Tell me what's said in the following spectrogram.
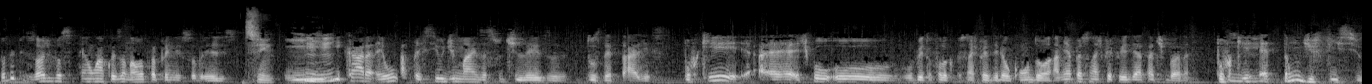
Todo episódio você tem alguma coisa nova pra aprender sobre eles. Sim. E, Uhum. e, cara, eu aprecio demais a sutileza dos detalhes. Porque, é, tipo, o, o Victor falou que o personagem preferido é o Kondo. A minha personagem preferida é a Tatibana. Porque Uhum. é tão difícil,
